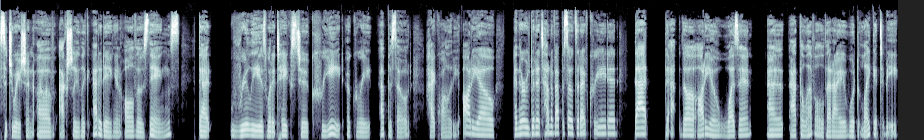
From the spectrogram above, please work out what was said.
situation of actually like editing and all those things that really is what it takes to create a great episode, high quality audio. And there has been a ton of episodes that I've created that the, the audio wasn't at, at the level that I would like it to be.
